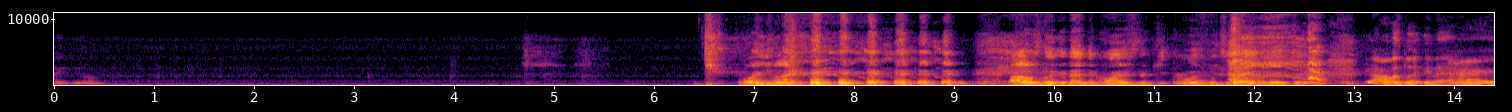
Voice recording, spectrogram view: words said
like, you know. Why you like? I was looking at the question. What what you laughing at? Kay? I was looking at her,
